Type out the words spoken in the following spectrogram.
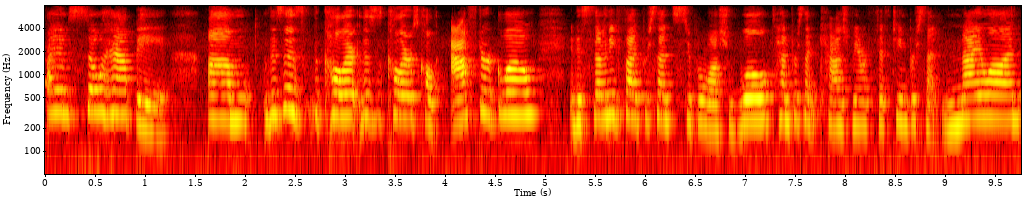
I am so happy. Um, this is the color, this is color is called Afterglow. It is 75% superwash wool, 10% cashmere, 15% nylon,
